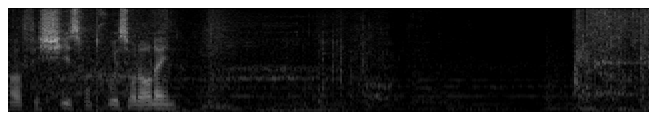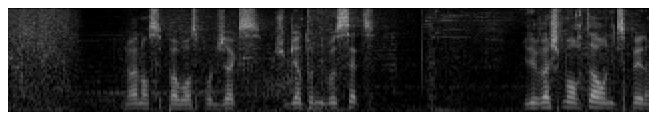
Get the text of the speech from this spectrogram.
Oh, fait chier, ils sont troués sur leur lane. Ouais, non, c'est pas worse pour le Jax. Je suis bientôt niveau 7. Il est vachement en retard en XP là.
